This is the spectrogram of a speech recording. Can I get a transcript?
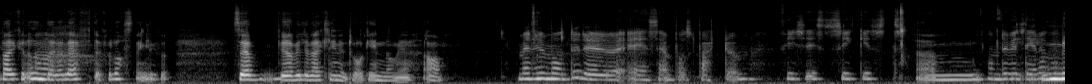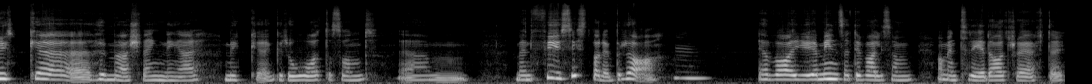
varken under Ja. eller efter förlossning. Liksom. Så jag, jag ville verkligen inte åka in dem mer. Ja. Men hur mådde du eh, sen postpartum? Fysiskt, psykiskt? Um, Om du vill dela något? mycket humörsvängningar, mycket gråt och sånt. Um, men fysiskt var det bra. Mm. Jag, var ju, jag minns att det var liksom, ja, men tre dagar tror jag efter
